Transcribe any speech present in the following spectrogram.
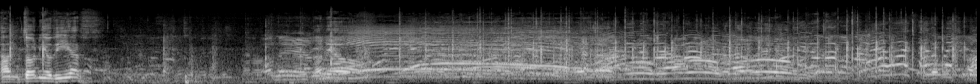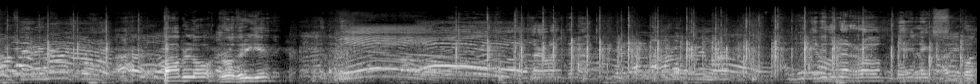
Antonio Díaz. Antonio. Pablo Rodríguez. Tiene un error de léxico.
